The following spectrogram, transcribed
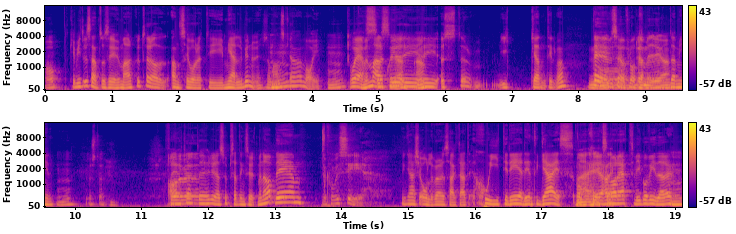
ja. Det ska bli intressant att se hur Marco tar anser året i Mjällby nu, som han Mm. ska vara i. Mm. Och även Marco i, Ja. i Öster gick han till va? Med- Nej, så förlåt. Damir, ja. Damir. Mm, just det. För Ja, jag vet inte hur deras uppsättning ser ut. Men ja, det, det får vi se. det kanske Oliver hade sagt att skit i det, det är inte guys. Och Nej, eh, han har rätt, vi går vidare. Mm.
